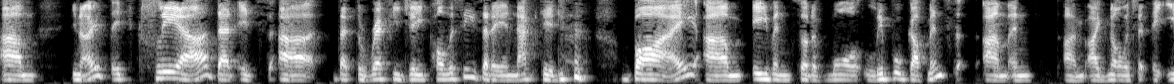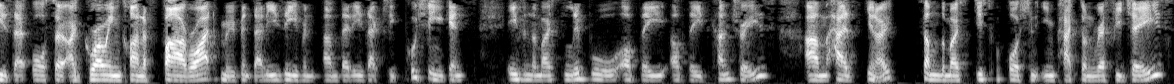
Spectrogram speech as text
Um, you know, it's clear that it's, uh, that the refugee policies that are enacted by, um, even sort of more liberal governments, um, and um, I acknowledge that there is also a growing kind of far right movement that is even um, that is actually pushing against even the most liberal of the of these countries um, has you know some of the most disproportionate impact on refugees.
